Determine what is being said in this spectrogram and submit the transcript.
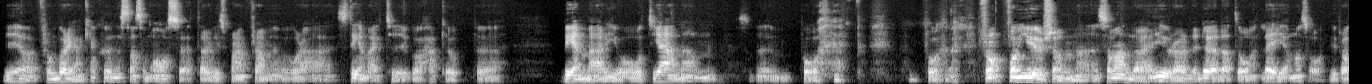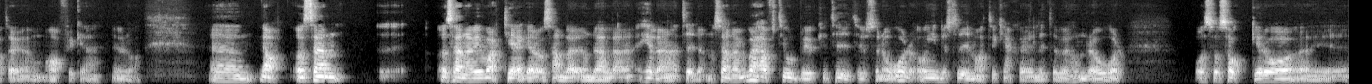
Vi har från början kanske nästan som asätare. Vi sprang fram med våra stenverktyg och hackade upp eh, benmärg och åt hjärnan eh, på, på, från, från djur som, som andra djur hade dödat då, lejon och så. Vi pratar ju om Afrika nu då. Um, ja, och sen, och sen har vi varit jägare och samlare under alla, hela den här tiden. Och sen har vi bara haft jordbruk i 10 000 år och industrimat i kanske lite över 100 år. Och så socker då eh,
